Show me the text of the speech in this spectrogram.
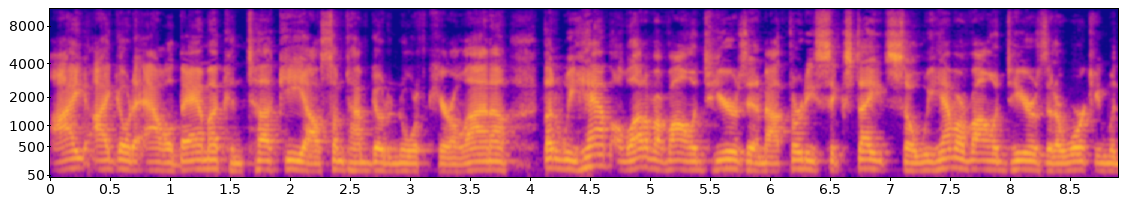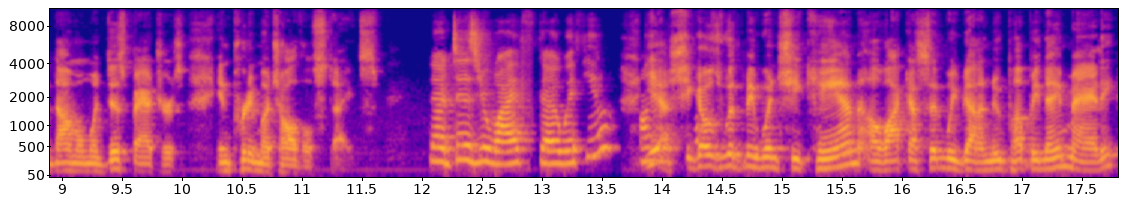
I I go to Alabama, Kentucky. I'll sometimes go to North Carolina, but we have a lot of our volunteers in about 36 states. So we have our volunteers that are working with 911 dispatchers in pretty much all those states. Now, does your wife go with you? Yeah, she goes with me when she can. Uh, like I said, we've got a new puppy named Maddie.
